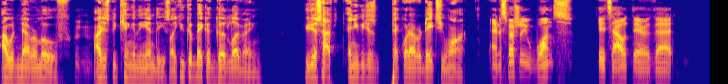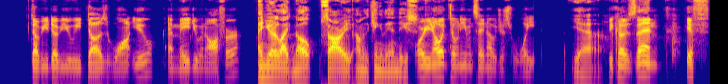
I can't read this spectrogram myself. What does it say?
I would never move. Mhm. I'd just be king of the indies. Like, you could make a good living. You just have, and you can just pick whatever dates you want. And especially once it's out there that WWE does want you and made you an offer, And you're like, nope, sorry, I'm the king of the indies. or you know what, don't even say no, just wait. Yeah. Because then, if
